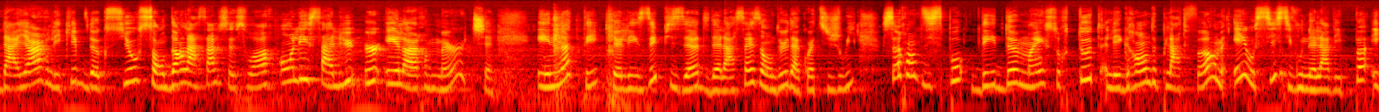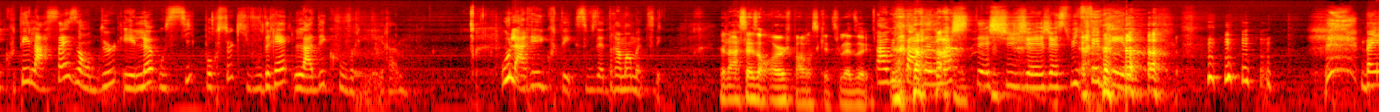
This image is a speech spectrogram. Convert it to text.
D'ailleurs, l'équipe d'Oxio sont dans la salle ce soir. On les salue, eux et leur merch. Et notez que les épisodes de la saison 2 d'À quoi tu jouis seront dispo dès demain sur toutes les grandes plateformes. Et aussi, si vous ne l'avez pas écouté, la saison 2 est là aussi pour ceux qui voudraient la découvrir. Ou la réécouter, si vous êtes vraiment motivé. La saison 1, je pense que tu voulais dire. Ah oui, pardonnez-moi, je, je suis- je- je suis fébrile. ben,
